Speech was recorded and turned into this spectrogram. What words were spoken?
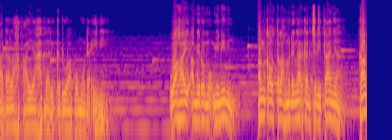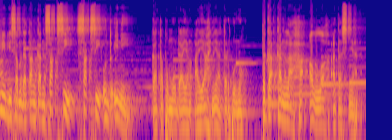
adalah ayah dari kedua pemuda ini. Wahai Amirul Mukminin, engkau telah mendengarkan ceritanya. Kami bisa mendatangkan saksi-saksi untuk ini, kata pemuda yang ayahnya terbunuh. Tegakkanlah hak Allah atasnya.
